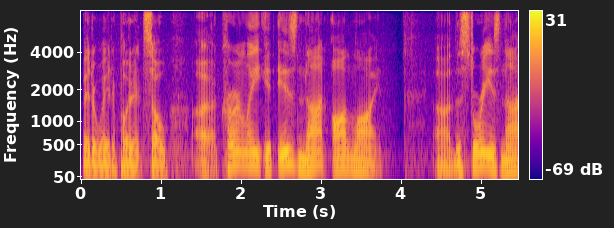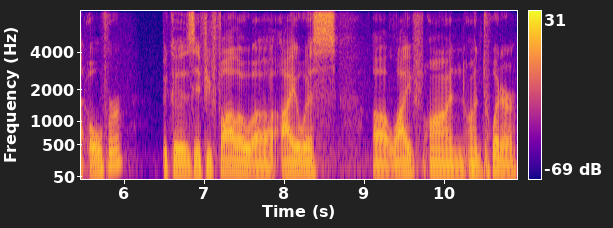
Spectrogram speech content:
better way to put it. So uh, currently, it is not online. Uh, the story is not over because if you follow uh, iOS uh, Life on on Twitter,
